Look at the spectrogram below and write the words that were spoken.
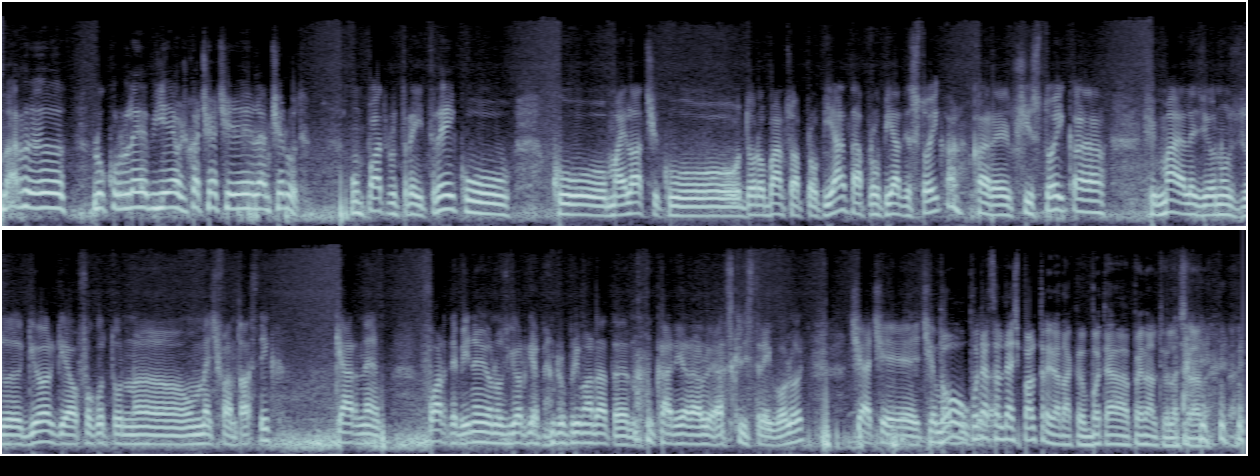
Dar uh, lucrurile, ei au jucat ceea ce le-am cerut. Un 4-3-3 cu, cu Mailat și cu Dorobanțu apropiat, apropiat de Stoica, care și Stoica și mai ales Ionuț Gheorghe au făcut un, uh, un meci fantastic. Chiar ne, foarte bine. Ionuț Gheorghe pentru prima dată în cariera lui a scris trei goluri, ceea ce, ce mă Două bucură. putea să-l dea și pe al treilea dacă bătea penaltiul acela. Da.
